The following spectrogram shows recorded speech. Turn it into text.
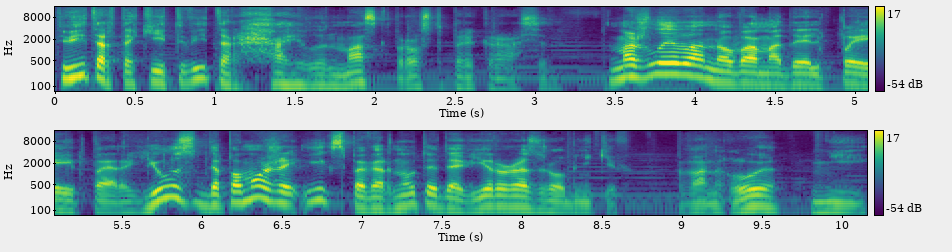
Твіттер такий твіттер, а Ілон Маск просто прекрасен. Можливо, нова модель Pay Per Use допоможе X повернути довіру розробників. Вангую ні.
